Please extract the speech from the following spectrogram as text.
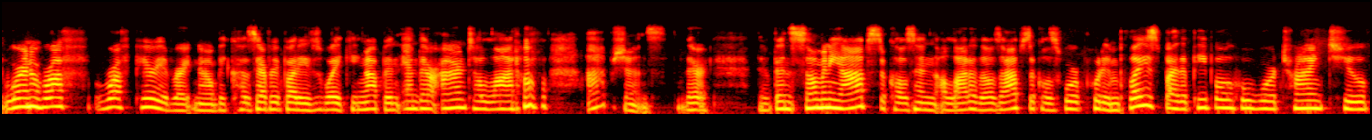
we're in a rough rough period right now because everybody's waking up and and there aren't a lot of options. There there have been so many obstacles and a lot of those obstacles were put in place by the people who were trying to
